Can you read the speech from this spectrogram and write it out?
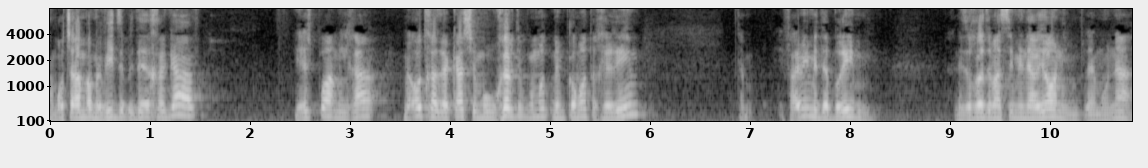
למרות שהרמב"ם מביא את זה בדרך אגב, יש פה אמירה מאוד חזקה שמורחבת במקומות, במקומות אחרים. לפעמים מדברים, אני זוכר את זה מהסמינריונים, באמונה,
